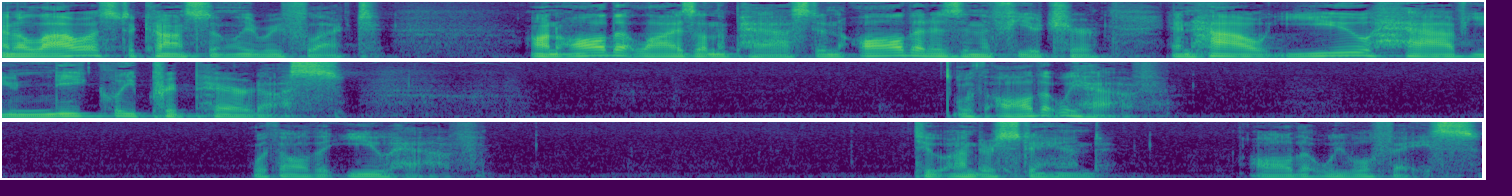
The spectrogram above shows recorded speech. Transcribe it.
And allow us to constantly reflect on all that lies on the past and all that is in the future, and how you have uniquely prepared us with all that we have, with all that you have, to understand all that we will face.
